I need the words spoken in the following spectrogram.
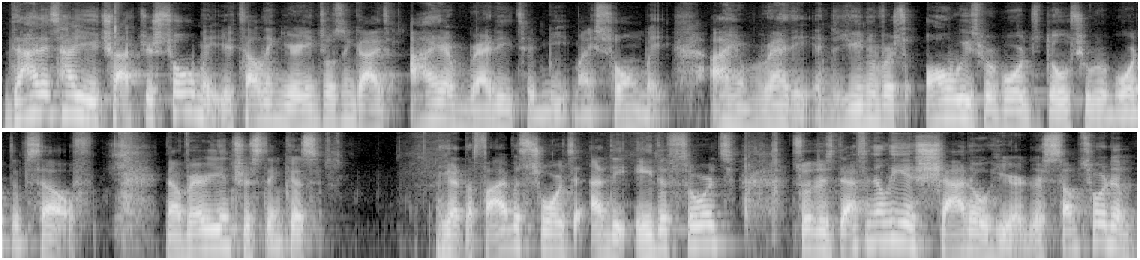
that is how you attract your soulmate. You're telling your angels and guides, I am ready to meet my soulmate. I am ready. And the universe always rewards those who reward themselves. Now, very interesting because you got the Five of Swords and the Eight of Swords. So there's definitely a shadow here. There's some sort of,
